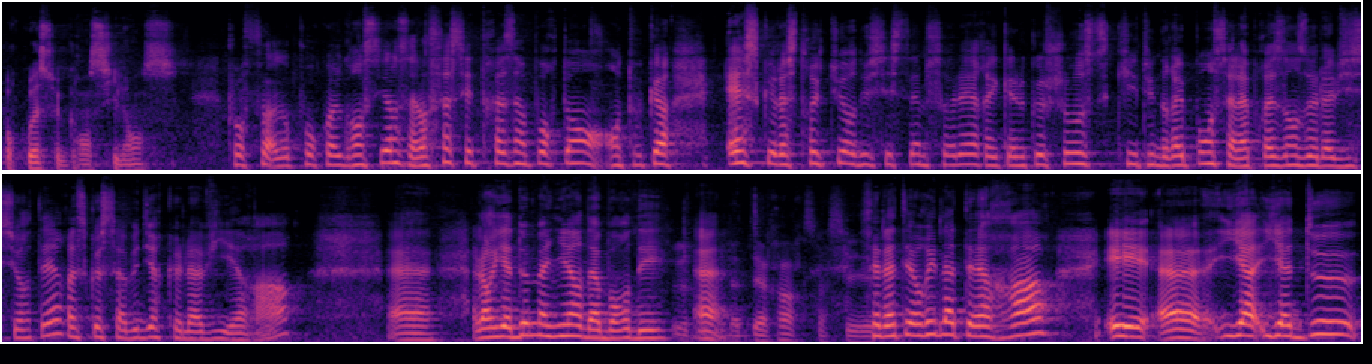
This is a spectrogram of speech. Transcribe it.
pourquoi ce grand silence? Pourquoi le grand silence? Alors ça, c'est très important. En tout cas, est-ce que la structure du système solaire est quelque chose qui est une réponse à la présence de la vie sur Terre? Est-ce que ça veut dire que la vie est rare? Euh, alors, il y a deux manières d'aborder. Euh, c'est la théorie de la Terre rare, et euh, il y, a, il y a deux,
